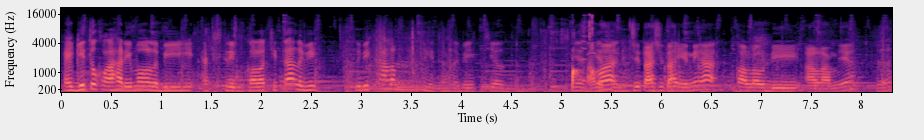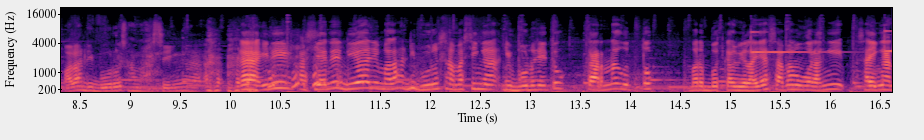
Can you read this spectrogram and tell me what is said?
Kayak gitu kalau harimau lebih ekstrim. Kalau cita lebih lebih kalem gitu, lebih chill. tuh. Iya, Sama cita-cita ini ah, kalau di alamnya Hah? malah diburu sama singa. Nah ini kasihannya dia malah dibunuh sama singa. Dibunuh itu karena untuk merebutkan wilayah sama mengurangi saingan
